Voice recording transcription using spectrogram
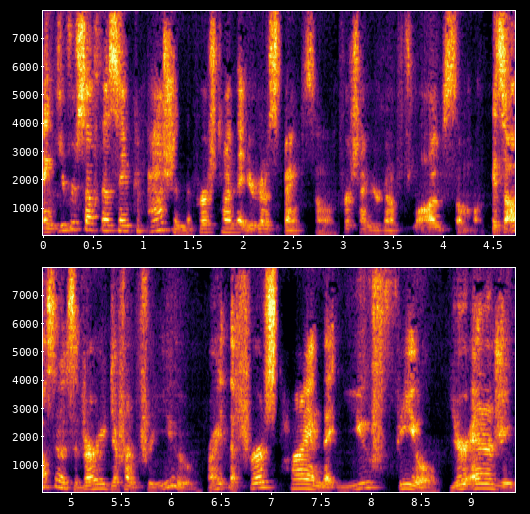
And give yourself that same compassion the first time that you're going to spank someone, first time you're going to flog someone. It's also it's very different for you, right? The first time that you feel your energy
